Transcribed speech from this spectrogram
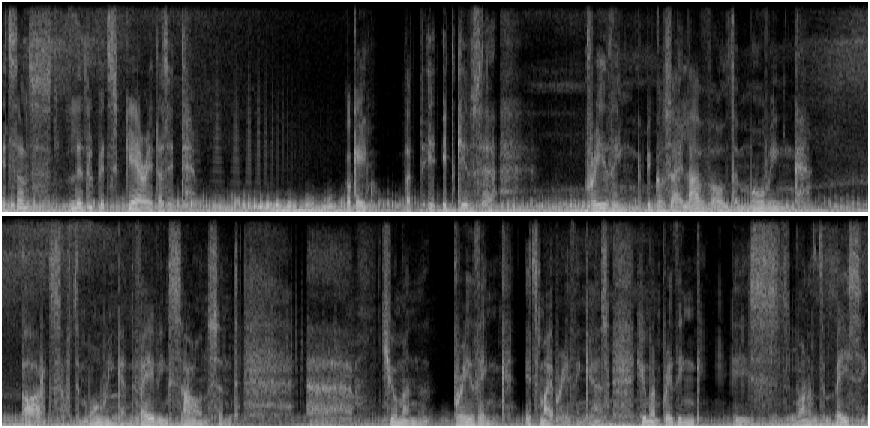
it sounds a little bit scary, does it? Okay, but it, it gives a breathing because I love all the moving parts of the moving and waving sounds and uh, human breathing. It's my breathing, yes. Human breathing is one of the basic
